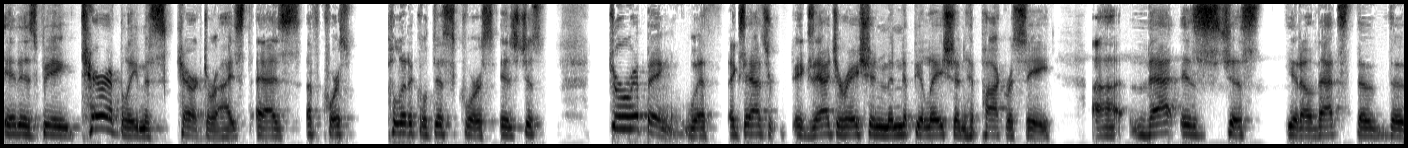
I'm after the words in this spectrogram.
it is being terribly mischaracterized as, of course, political discourse is just dripping with exagger- exaggeration, manipulation, hypocrisy, uh, that is just you know that's the the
